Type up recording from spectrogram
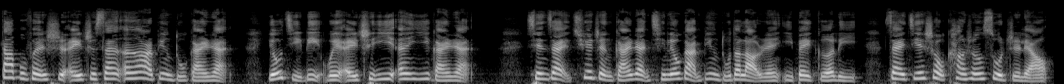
大部分是 H3N2 病毒感染，有几例为 H1N1 感染。现在确诊感染禽流感病毒的老人已被隔离，在接受抗生素治疗。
